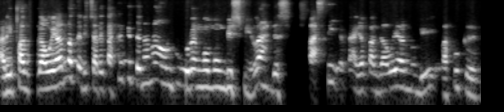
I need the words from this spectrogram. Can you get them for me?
Ari pegawaian mah teh dicaritakan kita nanaon ku urang ngomong Bismillah des pasti eta aya pegawaian nu dilakukan.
